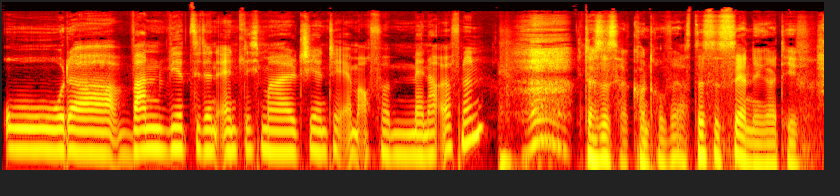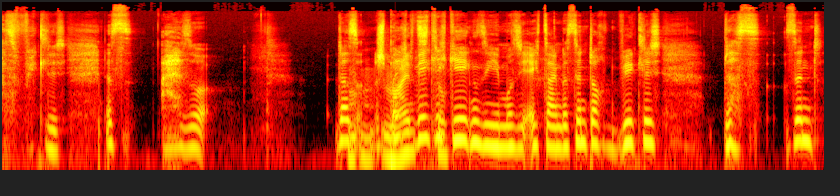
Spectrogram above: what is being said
Oder wann wird sie denn endlich mal GNTM auch für Männer öffnen? Das ist ja kontrovers. Das ist sehr negativ. Also wirklich, das, also, das spricht meinst wirklich du- gegen sie, muss ich echt sagen. Das sind doch wirklich, das sind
